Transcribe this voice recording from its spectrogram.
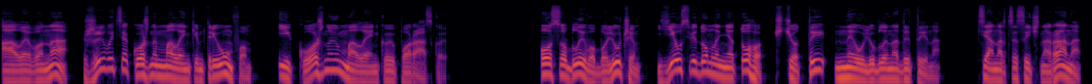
але вона живиться кожним маленьким тріумфом і кожною маленькою поразкою. Особливо болючим є усвідомлення того, що ти неулюблена дитина. Ця нарцисична рана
